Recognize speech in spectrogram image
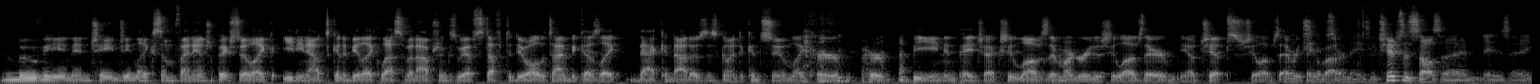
moving and changing like some financial picture like eating out's going to be like less of an option because we have stuff to do all the time because like that condados is going to consume like her her being and paycheck she loves their margaritas she loves their you know chips she loves everything about it amazing. Chips and salsa is a,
